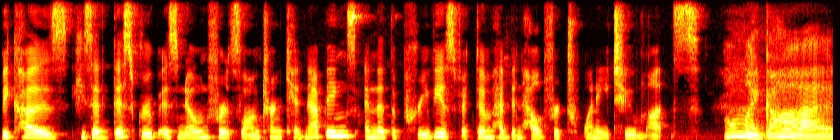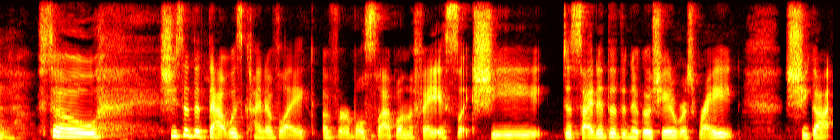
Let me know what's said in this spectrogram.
because he said this group is known for its long term kidnappings and that the previous victim had been held for 22 months. Oh my God. So she said that that was kind of like a verbal slap on the face. Like she decided that the negotiator was right. She got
